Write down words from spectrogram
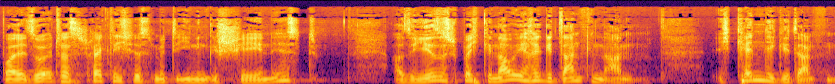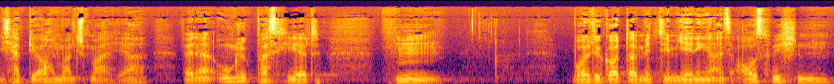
weil so etwas Schreckliches mit ihnen geschehen ist? Also Jesus spricht genau ihre Gedanken an. Ich kenne die Gedanken, ich habe die auch manchmal, ja. Wenn ein Unglück passiert, hm, wollte Gott damit demjenigen eins auswischen?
